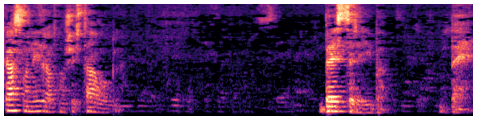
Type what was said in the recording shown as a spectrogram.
Kas mani izraus no šī stāvokļa? Bezcerība. Bet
